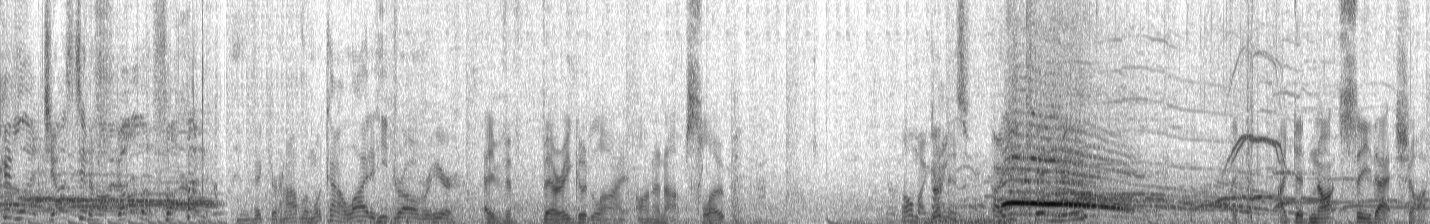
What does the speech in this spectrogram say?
Could let Justin hog all the fun. And Viktor Hovland, what kind of lie did he draw over here? A v- very good lie on an upslope. Oh my goodness. Are you kidding me? I did not see that shot.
